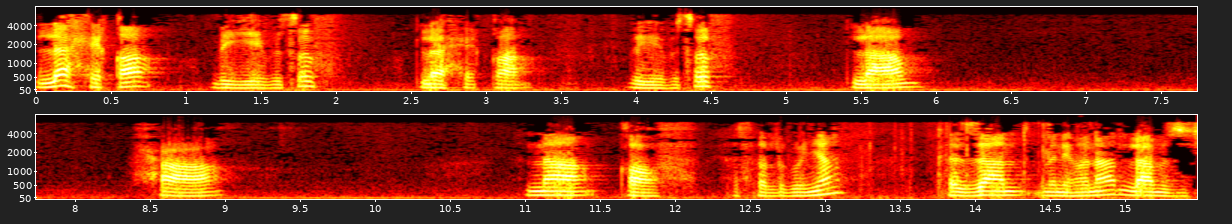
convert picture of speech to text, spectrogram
ለሒቃ ብዬ ብጽፍ ለሒቃ ብዬ ብጽፍ ላም ሓ እና ቃፍ ያስፈልጉኛል። ከዛን ምን ይሆናል? ላም እዚች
